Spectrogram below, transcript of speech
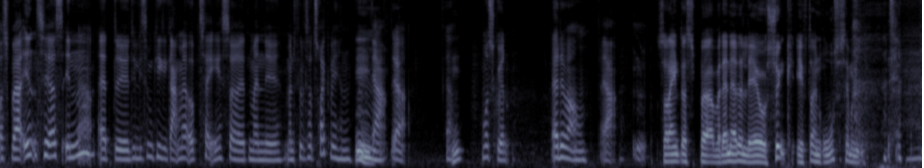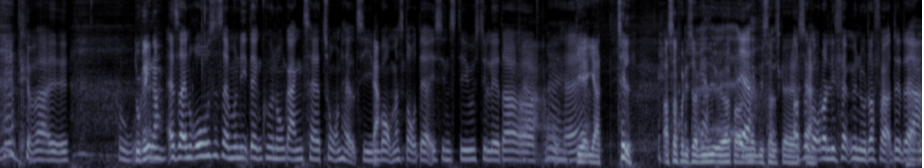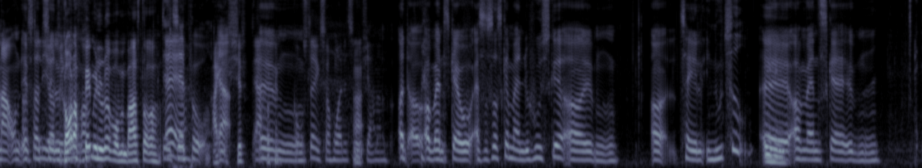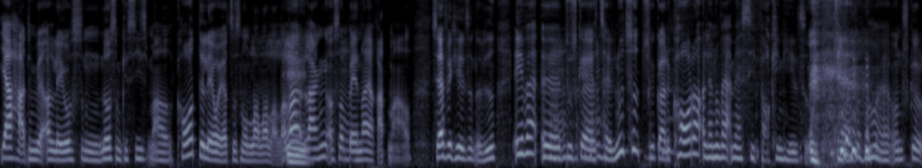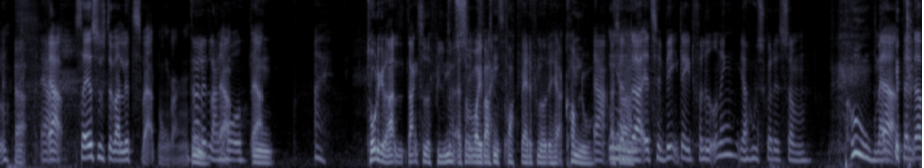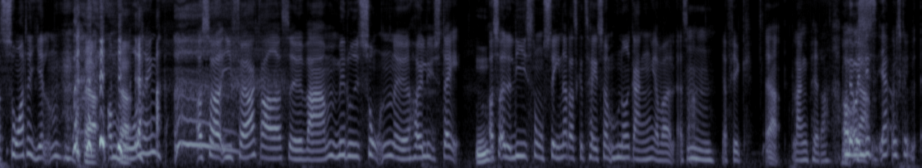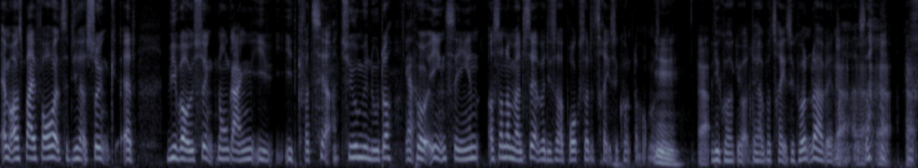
at spørge ind til os, inden Ja. ja. at øh, de ligesom gik i gang med at optage, så at man, øh, man følte sig tryg ved hende. Mm. Ja, Ja. hun var skøn. ja, det var hun. Ja. Så er der en, der spørger, hvordan er det at lave synk efter en roseceremoni? Det var... Øh, Puh, Du griner? Altså en roseceremoni, den kunne nogle gange tage to og en halv time, Ja. ja. hvor man står der i sine stive stiletter og, Ja. Giver jeg til? Og så får de så at vide i øret, Ja. de sådan skal... og så ja. går der lige fem minutter før det der Ja. ja. navn Og efter lige til. Går der fem minutter, hvor man bare står... Det er Ja, ja. tæt på. Ej, ja. shit. Ja, Okay. Øhm, går slet ikke så hurtigt som Nej. i fjerneren. og, og, og man skal jo, altså så skal man jo huske at, øhm, at tale i nutid, mm-hmm. Mhm. øh, og man skal, øhm, jeg har det med at lave sådan noget, som kan siges meget kort, det laver jeg til sådan nogle la la la la Mhm. lange, og så bander jeg ret meget. Så jeg fik hele tiden at vide, Eva, øh, du skal tale nutid, du skal gøre det kortere, og lad nu være med at sige fucking hele tiden. ja, Nå ja, undskyld. Ja. Ja. Ja, så jeg synes, det var lidt svært nogle gange. Det var lidt langhåret. Ja. Mm. Ej. Tog det generelt lang tid at filme? Altså, hvor I bare sådan, fuck, hvad er det for noget, det her? Kom nu. Ja, Altså- den der ATV-date forleden, ikke? Jeg husker det som... Puh, mand. Ja. Ja. Den der sorte hjelm Ja. om Ja. hovedet, ikke? Og så i 40 graders øh, varme, midt ude i solen, øh, højlys dag. Mm. Og så er det lige sådan nogle scener, der skal tages om 100 gange. Jeg var, altså, mm. Jeg fik ja. lange patter. Og Nå, men også- lige, ja, undskyld. Jamen også bare i forhold til de her synk, at vi var jo i synk nogle gange i, i et kvarter, 20 minutter Ja. ja. på en scene, og så når man ser, hvad de så har brugt, så er det tre sekunder, hvor man mm. Mm. Ja. vi kunne have gjort det her på tre sekunder, venner. Ja, Ja, altså. ja, ja, ja.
